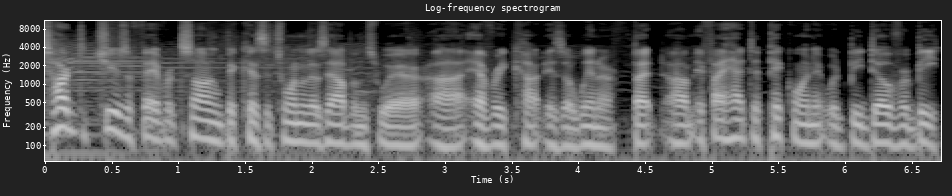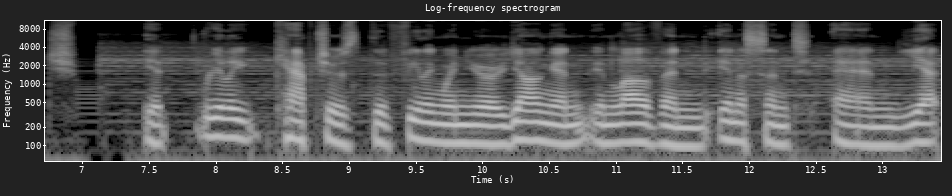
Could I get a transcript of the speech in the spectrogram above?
It's hard to choose a favorite song because it's one of those albums where uh, every cut is a winner. But um, if I had to pick one, it would be Dover Beach. It really captures the feeling when you're young and in love and innocent, and yet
